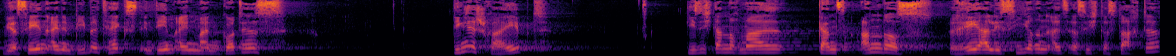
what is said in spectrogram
wir sehen einen Bibeltext, in dem ein Mann Gottes Dinge schreibt, die sich dann nochmal ganz anders realisieren, als er sich das dachte.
